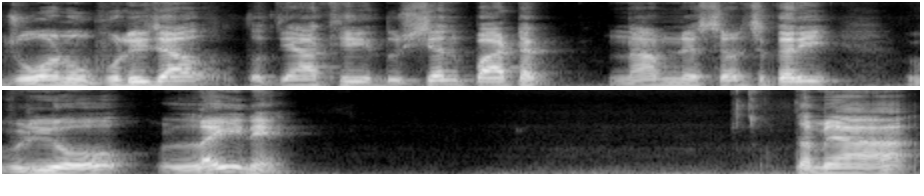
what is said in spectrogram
જોવાનું ભૂલી જાઓ તો ત્યાંથી દુષ્યંત પાઠક નામને સર્ચ કરી વીડિયો લઈને તમે આ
